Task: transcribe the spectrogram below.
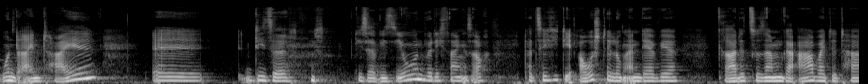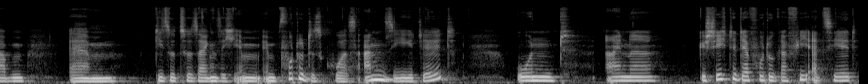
Und ein Teil äh, diese, dieser Vision, würde ich sagen, ist auch tatsächlich die Ausstellung, an der wir gerade zusammen gearbeitet haben, ähm, die sozusagen sich im, im Fotodiskurs ansiedelt und eine Geschichte der Fotografie erzählt,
